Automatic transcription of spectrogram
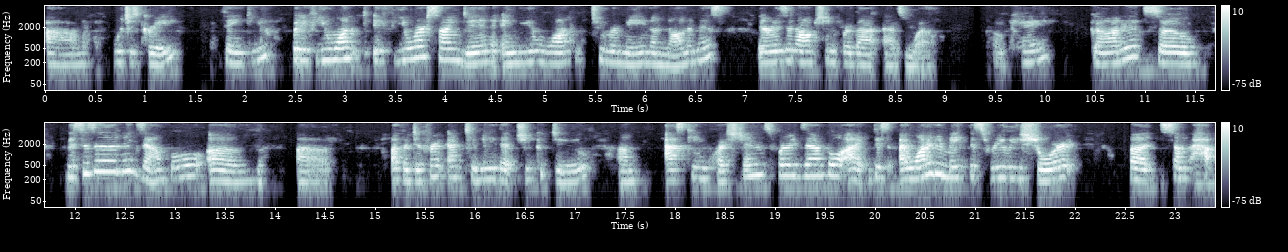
um, which is great. Thank you. But if you want, if you are signed in and you want to remain anonymous, there is an option for that as well. Okay, got it. So this is an example of uh, of a different activity that you could do. Um, asking questions, for example. I, this, I wanted to make this really short, but somehow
